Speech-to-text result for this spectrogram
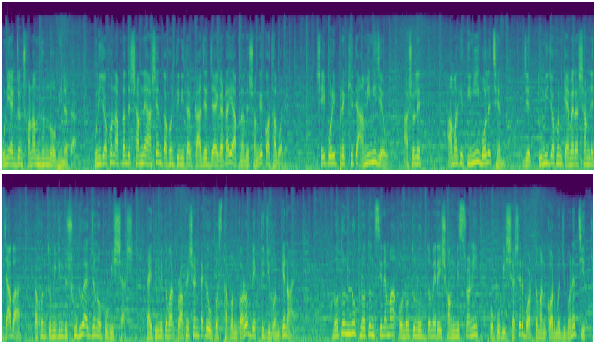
উনি একজন স্বনামধন্য অভিনেতা। উনি যখন আপনাদের সামনে আসেন, তখন তিনি তার কাজের জায়গাটাই আপনাদের সঙ্গে কথা বলেন। সেই পরিপ্রেক্ষিতে আমি নিজেও, আসলে আমাকে তিনিই বলেছেন যে তুমি যখন ক্যামেরার সামনে যাবা, তখন তুমি কিন্তু শুধু একজন অপু বিশ্বাস। তাই তুমি তোমার প্রফেশনটাকে উপস্থাপন করো ব্যক্তিজীবনকে নয়। নতুন লুক নতুন সিনেমা ও নতুন উদ্যমের এই সংমিশ্রণই অপু বিশ্বাসের বর্তমান কর্মজীবনের চিত্র।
